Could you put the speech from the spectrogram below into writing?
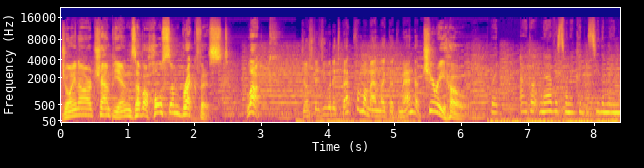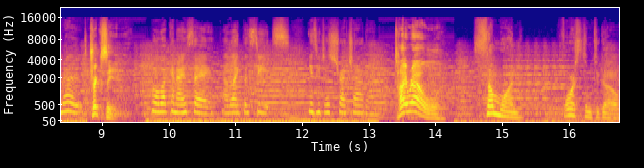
Join our champions of a wholesome breakfast, Luck, Just as you would expect from a man like the commander. Cheery Ho, But I got nervous when I couldn't see the main road. Trixie, Well, what can I say? I like the seats. Easy to stretch out in. Tyrell, Someone forced him to go.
